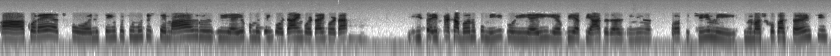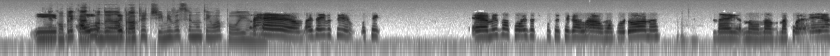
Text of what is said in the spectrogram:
a Coreia, tipo, eles têm um perfil muito de ser magros, e aí eu comecei a engordar, engordar, engordar. E isso aí foi acabando comigo, e aí eu vi a piada das meninas do próprio time, isso me machucou bastante. E é complicado aí, quando no próprio time você não tem o apoio, né? É, mas aí você, você é a mesma coisa, tipo, você chegar lá, uma cordona, uhum. né, no, na, na Coreia,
